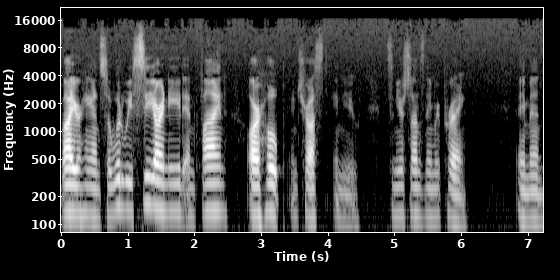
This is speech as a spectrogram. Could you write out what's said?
by your hand. So would we see our need and find our hope and trust in you? It's in your Son's name we pray. Amen.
